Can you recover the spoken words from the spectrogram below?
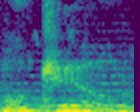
Double kill.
